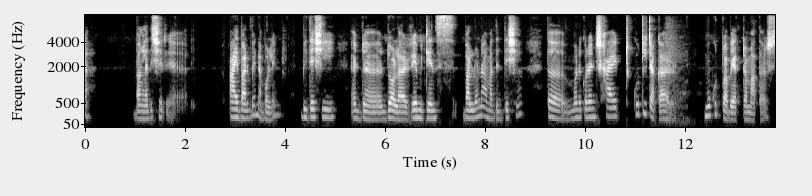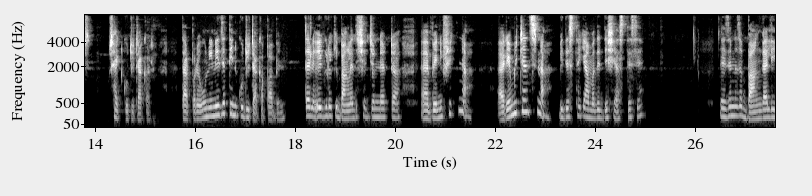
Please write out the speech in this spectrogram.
না? বাংলাদেশের আয় বাড়বে না বলেন? বিদেশি ডলার রেমিটেন্স বাড়লো না আমাদের দেশে? তা মনে করেন ষাট কোটি টাকার মুকুট পাবে একটা মাতার ষাট কোটি টাকার। তারপরে উনি নিজে তিন কোটি টাকা পাবেন। তাহলে এগুলো কি বাংলাদেশের জন্য একটা বেনিফিট না? রেমিটেন্স না? বিদেশ থেকে আমাদের দেশে আসতেছে। এই জন্য যে বাঙালি,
